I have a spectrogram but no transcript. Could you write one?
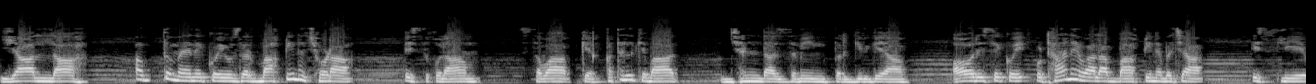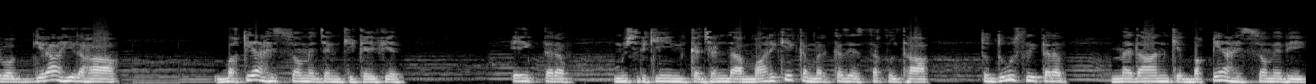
یا اللہ، اب تو میں نے کوئی عذر باقی نہ چھوڑا۔ اس غلام ثواب کے قتل کے بعد جھنڈا زمین پر گر گیا۔ اور اسے کوئی اٹھانے والا باقی نہ بچا، اس لیے وہ گرا ہی رہا۔ بقیہ حصوں میں جنگ کی کیفیت۔ ایک طرف مشرقین کا جھنڈا مارکے کا مرکز سقل تھا، تو دوسری طرف میدان کے بقیہ حصوں میں بھی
